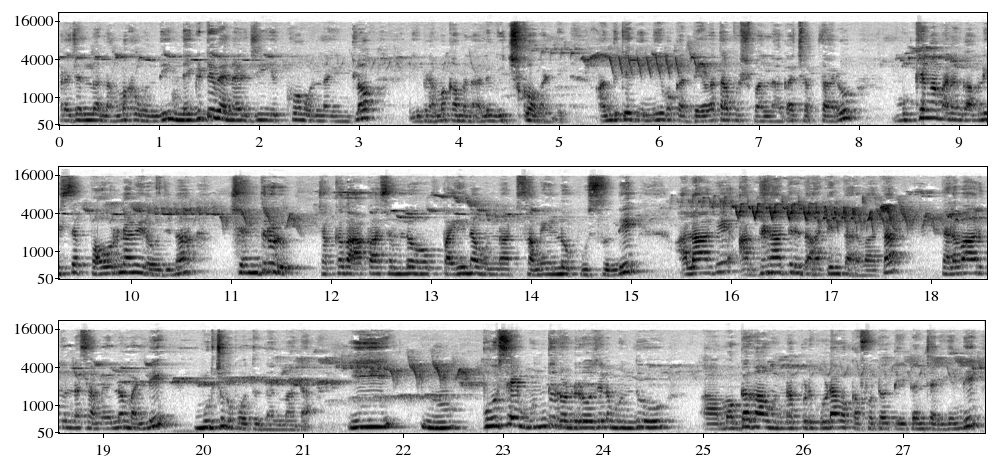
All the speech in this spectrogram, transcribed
ప్రజల్లో నమ్మకం ఉంది. నెగిటివ్ ఎనర్జీ ఎక్కువ ఉన్న ఇంట్లో ఈ బ్రహ్మకమలాలు విచ్చుకోవండి. అందుకే దీన్ని ఒక దేవతా పుష్పంలాగా చెప్తారు. ముఖ్యంగా మనం గమనిస్తే పౌర్ణమి రోజున చంద్రుడు చక్కగా ఆకాశంలో పైన ఉన్న సమయంలో పూస్తుంది. అలాగే అర్ధరాత్రి దాటిన తర్వాత తెల్లవారుతున్న సమయంలో మళ్ళీ ముడుచుకుపోతుంది అనమాట ఈ పూసే ముందు రెండు రోజుల ముందు మొగ్గగా ఉన్నప్పుడు కూడా ఒక ఫోటో తీయటం జరిగింది.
